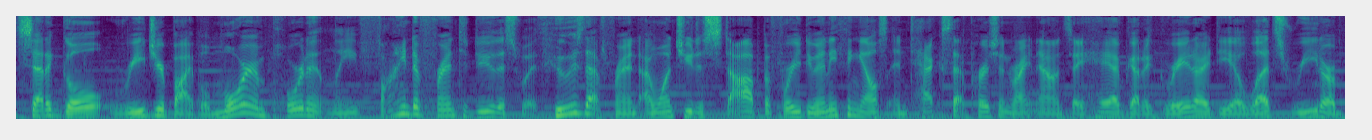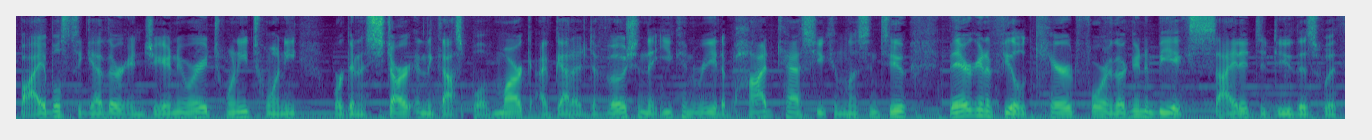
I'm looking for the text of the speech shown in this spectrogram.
set a goal, read your Bible. More importantly, find a friend to do this with. Who is that friend? I want you to stop before you do anything else and text that person right now and say, Hey, I've got a great idea. Let's read our Bibles together in January 2020. We're going to start in the Gospel of Mark. I've got a devotion that you can read, a podcast you can listen to. They're going to feel cared for and they're going to be excited to do this with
